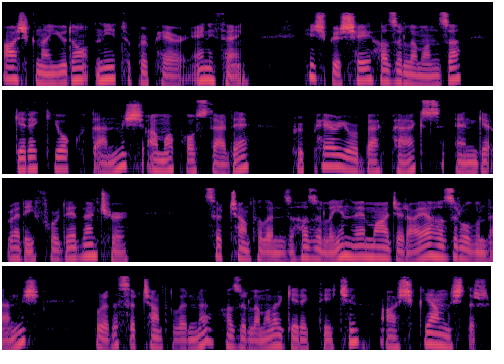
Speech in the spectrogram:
A şıkkına you don't need to prepare anything. Hiçbir şey hazırlamanıza gerek yok denmiş ama posterde prepare your backpacks and get ready for the adventure. Sırt çantalarınızı hazırlayın ve maceraya hazır olun denmiş. Burada sırt çantalarını hazırlamaları gerektiği için aşık yanlıştır.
